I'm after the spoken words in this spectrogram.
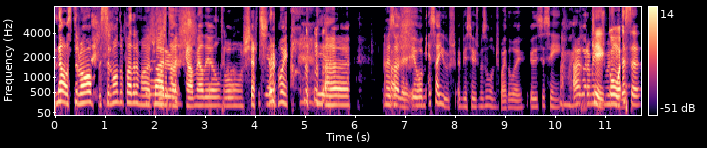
Não, sermão, sermão do Padre Amaro. Lá Amaro. está, a Amélia levou uns certos Yeah. sermões. Yeah. Ah, mas Pá. olha, eu ameacei-os, ameacei os meus alunos, by the way. Eu disse assim, Oh ah, agora meus Com vídeos. essa?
